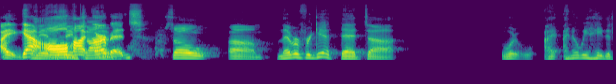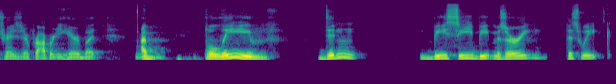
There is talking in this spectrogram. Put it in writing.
I, yeah, I mean, all hot time- garbage. So um, never forget that. Uh, what I, I know we hate the transitive property here, but I Mm-hmm. believe didn't BC beat Missouri this week?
